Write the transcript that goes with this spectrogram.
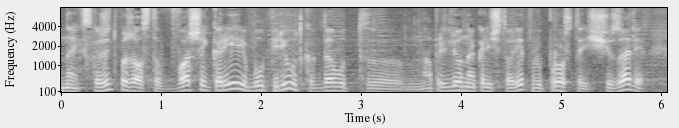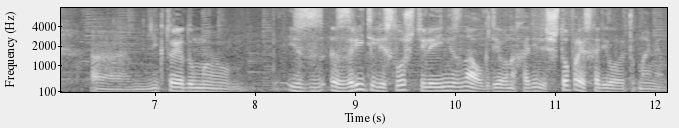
Найк, скажите, пожалуйста, в вашей карьере был период, когда вот э, на определенное количество лет вы просто исчезали. Э, никто, я думаю, из зрителей, слушателей и не знал, где вы находились. Что происходило в этот момент?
